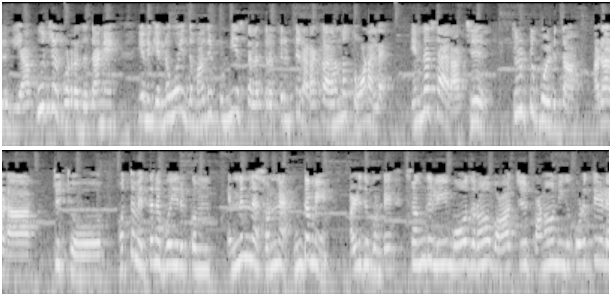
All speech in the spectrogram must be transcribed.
இருந்தியா? கூச்சல் போடுறது தானே. எனக்கு என்னவோ இந்த மாதிரி புண்ணிய ஸ்தலத்துல திருட்டு நடக்காதுன்னு தோணல. என்ன சார் ஆச்சு? திருட்டு போயிடுதா? அடாடா. சுச்சோ மொத்தம் எத்தனை போயிருக்கும்? என்னென்ன சொன்ன? உண்டமே. அழுது கொண்டே சங்கிலி மோதிரம் வாட்சு பணம் நீங்க கொடுத்தீல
